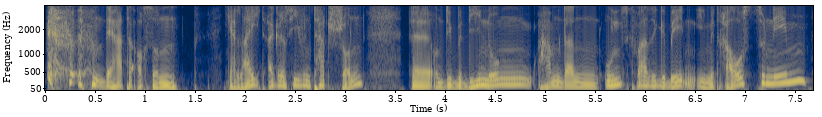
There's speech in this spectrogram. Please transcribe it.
der hatte auch so ein ja leicht aggressiven Touch schon. Äh, und die Bedienungen haben dann uns quasi gebeten, ihn mit rauszunehmen.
